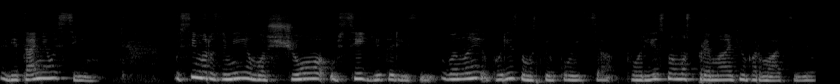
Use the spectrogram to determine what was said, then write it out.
Вітання усім. Усі ми розуміємо, що усі діти різні. Вони по-різному спілкуються, по-різному сприймають інформацію,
